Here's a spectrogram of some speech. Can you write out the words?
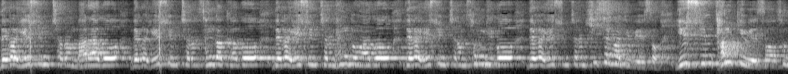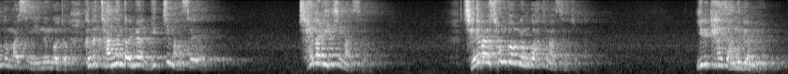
내가 예수님처럼 말하고 내가 예수님처럼 생각하고 내가 예수님처럼 행동하고 내가 예수님처럼 섬기고 내가 예수님처럼 희생하기 위해서 예수님 닮기 위해서 성경 말씀이 있는 거죠. 그렇지 않는다면 잊지 마세요. 제발 잊지 마세요. 제발 성경 연구하지 마세요, 제발. 이렇게 하지 않으면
